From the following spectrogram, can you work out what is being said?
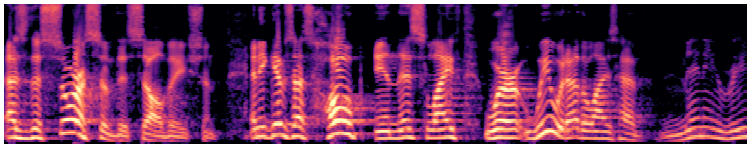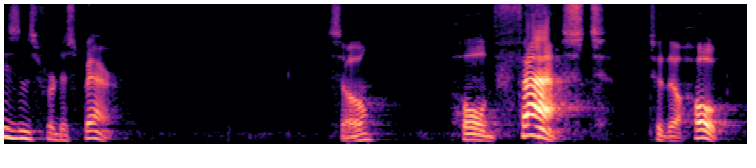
as the source of this salvation. And he gives us hope in this life where we would otherwise have many reasons for despair. So, hold fast to the hope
